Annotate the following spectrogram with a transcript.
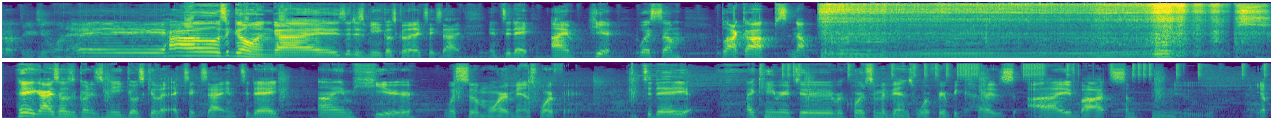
Three, two, one. Hey, how's it going, guys? It is me, Ghost Killer XXI, and today I'm here with some Black Ops. Not. Hey guys, how's it going? It's me, Ghost Killer XXI, and today I'm here with some more Advanced Warfare. Today, I came here to record some Advanced Warfare because I bought something new. Yep,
